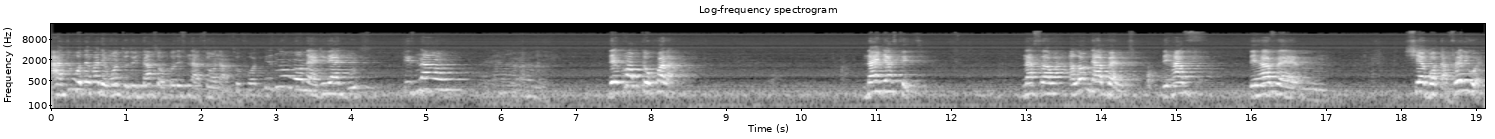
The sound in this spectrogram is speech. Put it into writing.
and do whatever they want to do in terms of policing and so on and so forth. It's no more Nigerian goods. It's now they come to Kuala, Niger State, Nassau, along that belt, they have they have um, shea butter very well.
